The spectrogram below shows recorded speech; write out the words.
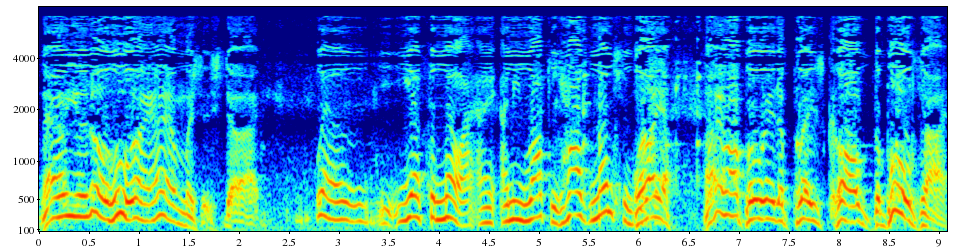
Now you know who I am, Mrs. Stark. Well, y- yes and no. I, I mean, Rocky has mentioned Well. I, I operate a place called the Bullseye.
